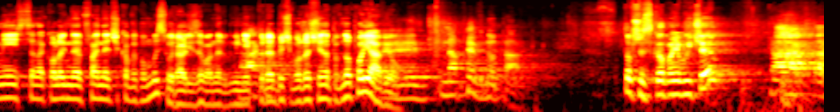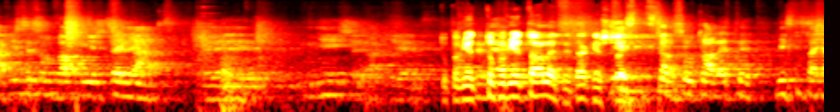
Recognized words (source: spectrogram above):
miejsce na kolejne fajne, ciekawe pomysły realizowane w gminie, Tak. które być może się na pewno pojawią. E, Na pewno tak. To wszystko, panie wójcie? Tak, tak, jeszcze są dwa pomieszczenia mniejsze takie. Tu pewnie, tu pewnie toalety, tak jeszcze? Jest, są, są toalety, jest tutaj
